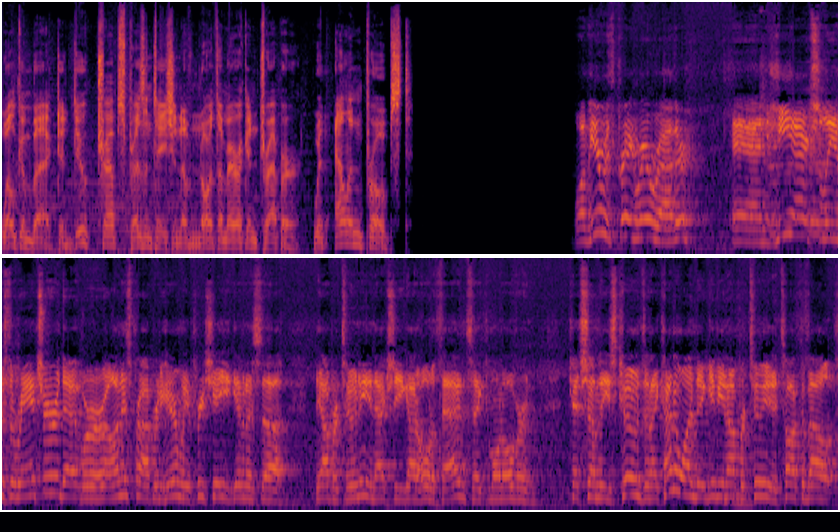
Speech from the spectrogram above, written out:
Welcome back to Duke Trap's presentation of North American Trapper with Alan Probst. Well, I'm here with Craig Rearrather, and he actually is the rancher that we're on his property here, and we appreciate you giving us uh, the opportunity. And actually, you got a hold of Thad and said, "Come on over and catch some of these coons. And I kind of wanted to give you an opportunity to talk about,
